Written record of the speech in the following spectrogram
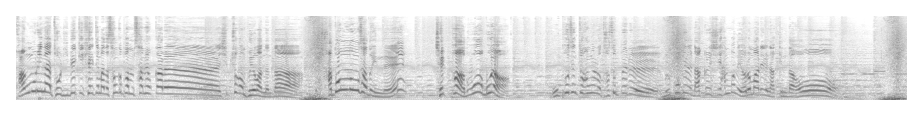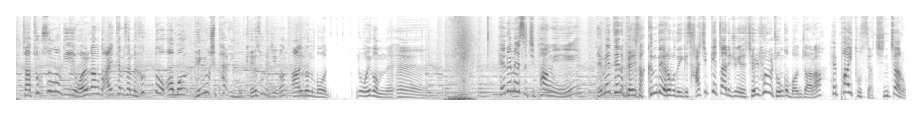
광물이나 돌 200개 캘 때마다 성급함 3효과를 10초간 부여받는다. 자동 농사도 있네? 잭팟. 와 뭐야 5% 확률로 5배를 물고기를 낚을 시 한 번에 여러 마리를 낚인다 오. 자 특수무기 월강도 아이템 살면 흑도 어 뭐 168 이거 뭐 개소리지 이건? 아 이건 뭐 좀 어이가 없네 예. 헤르메스 지팡이. 데메테르 별사. 근데 여러분들 이게 40개짜리 중에서 제일 효율 좋은 건 뭔지 알아? 헤파이토스야 진짜로.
